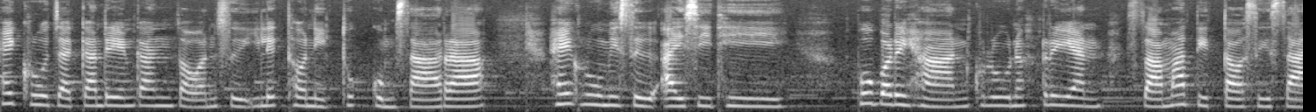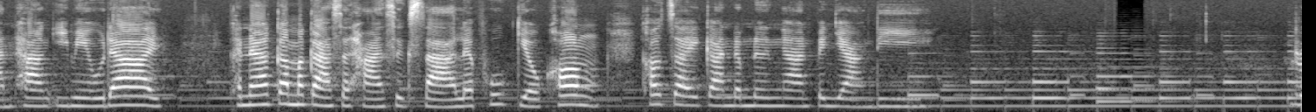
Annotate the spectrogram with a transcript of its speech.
ให้ครูจัดการเรียนการสอนสื่ออิเล็กทรอนิกส์ทุกกลุ่มสาระ ให้ครูมีสื่อ ICT ผู้บริหารครูนักเรียนสามารถติดต่อสื่อสารทางอีเมลได้ คณะกรรมการสถานศึกษาและผู้เกี่ยวข้องเข้าใจการดำเนินงานเป็นอย่างดี โร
